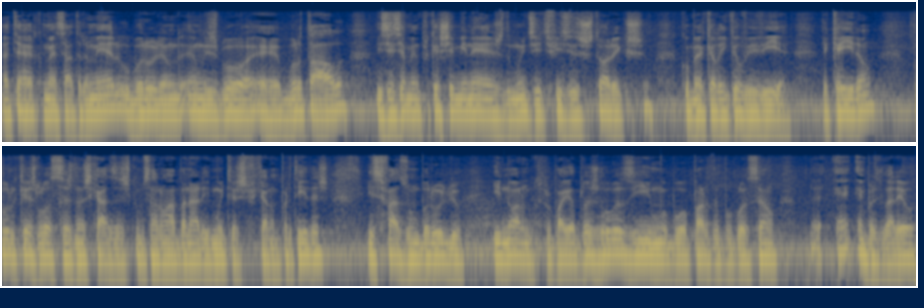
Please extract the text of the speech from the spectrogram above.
a terra começa a tremer, o barulho em Lisboa é brutal, essencialmente porque as chaminés de muitos edifícios históricos, como aquele em que eu vivia, caíram porque as louças nas casas começaram a abanar e muitas ficaram partidas. Isso faz um barulho enorme que se propaga pelas ruas e uma boa parte da população, eh, em, particular eu,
